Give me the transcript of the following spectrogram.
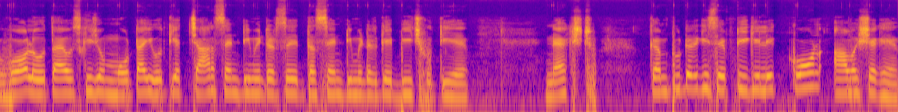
वॉल होता है, उसकी जो मोटाई होती है, चार सेंटीमीटर से दस सेंटीमीटर के बीच होती है। नेक्स्ट कंप्यूटर की सेफ्टी के लिए कौन आवश्यक है?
